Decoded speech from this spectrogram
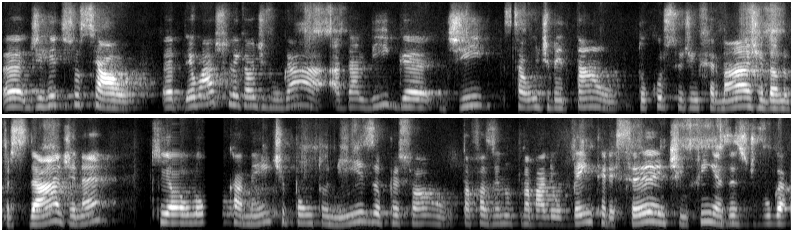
Uh, de rede social, eu acho legal divulgar a da Liga de Saúde Mental do curso de enfermagem da universidade, né? Que é o loucamente.nisa. O pessoal está fazendo um trabalho bem interessante, enfim, às vezes divulga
